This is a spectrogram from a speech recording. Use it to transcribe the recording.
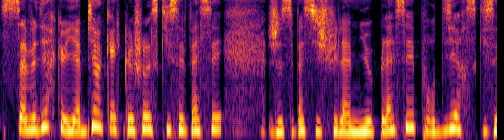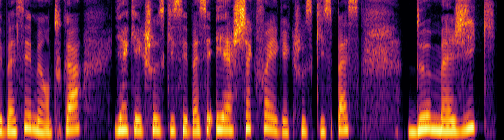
ça veut dire qu'il y a bien quelque chose qui s'est passé. Je ne sais pas si je suis la mieux placée pour dire ce qui s'est passé, mais en tout cas, il y a quelque chose qui s'est passé. Et à chaque fois, il y a quelque chose qui se passe de magique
